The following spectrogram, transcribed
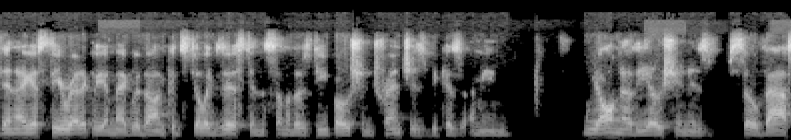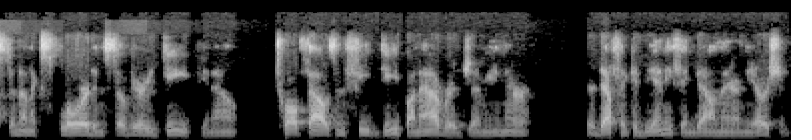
then I guess theoretically a megalodon could still exist in some of those deep ocean trenches because I mean we all know the ocean is so vast and unexplored and so very deep, you know, 12,000 feet deep on average. I mean, there, there definitely could be anything down there in the ocean.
